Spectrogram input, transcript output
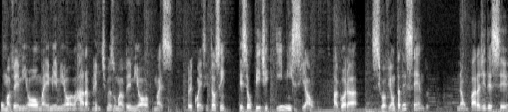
uma VMO, uma MMO, raramente, mas uma VMO com mais frequência. Então, assim, esse é o pitch inicial. Agora, se o avião está descendo, não para de descer,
